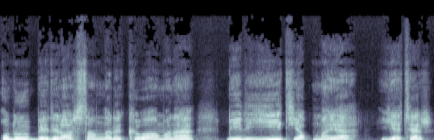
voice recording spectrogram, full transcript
onu Bedir arslanları kıvamına bir yiğit yapmaya yeter.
